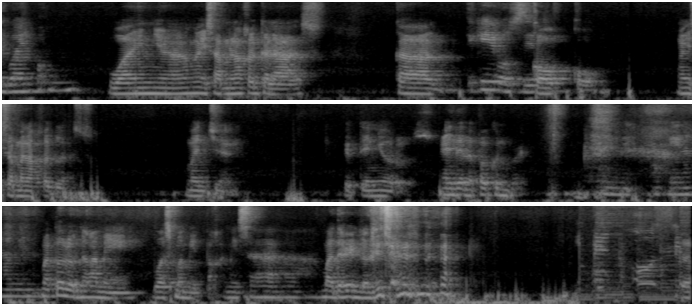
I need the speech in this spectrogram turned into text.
Nagwain pa kung wine niya, nga isa man lang kagalas, kag tiki rose. Coco. Nga isa man lang kaglas. Imagine. 15 euros. And then, pag-convert. Okay na kami. Matulog na kami. Buwas mamit pa kami sa mother-in-law ni Jan. so,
